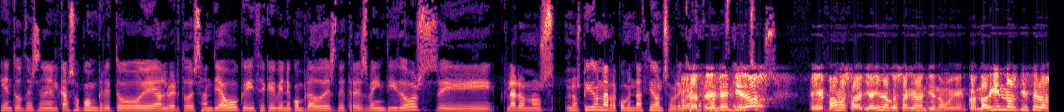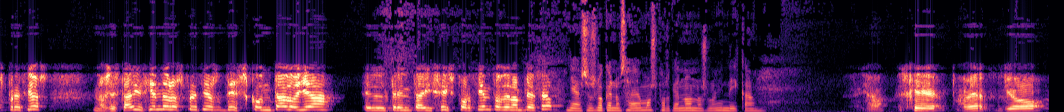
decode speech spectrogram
Y entonces, en el caso concreto, eh, Alberto de Santiago, que dice que viene comprado desde 322, eh, claro, nos, nos pide una recomendación sobre bueno, qué hacer 322, eh, vamos a ver, ya hay una cosa que no entiendo muy bien. Cuando alguien nos dice los precios, nos está diciendo los precios descontado ya el 36% de la ampliación. Ya, eso es lo que no sabemos porque no nos lo indica. Ya, es que, a ver, yo,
